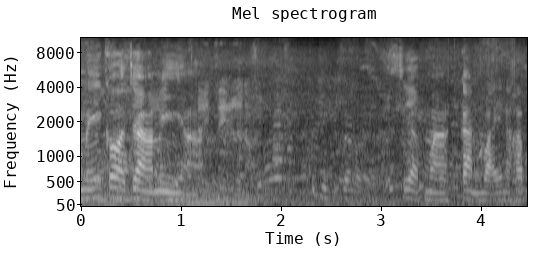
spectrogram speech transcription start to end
รงนี้ก็จะมีเสือกมากั้นไว้นะครับ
